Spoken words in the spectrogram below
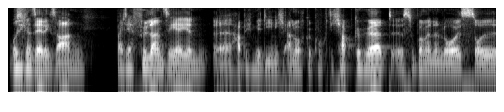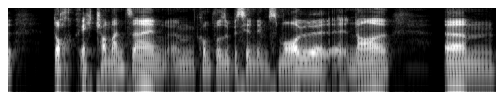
Muss ich ganz ehrlich sagen, bei der Fülle an Serien habe ich mir die nicht auch noch geguckt. Ich habe gehört, Superman and Lois soll doch recht charmant sein, ähm, kommt wohl so ein bisschen dem Small nahe. Ähm,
